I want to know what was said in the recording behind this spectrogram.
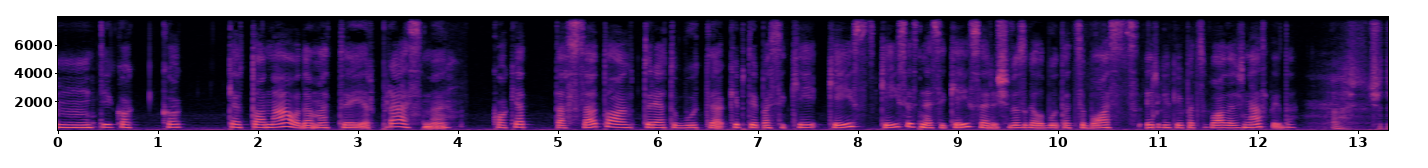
Mm, tai ko, ko, kokią to naudą matai ir prasme, kokia tasa to turėtų būti, kaip tai pasikeis, keisis, nesikeis, ar iš vis galbūt atsibos irgi kaip atsibodo žiniasklaida? Aš čia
